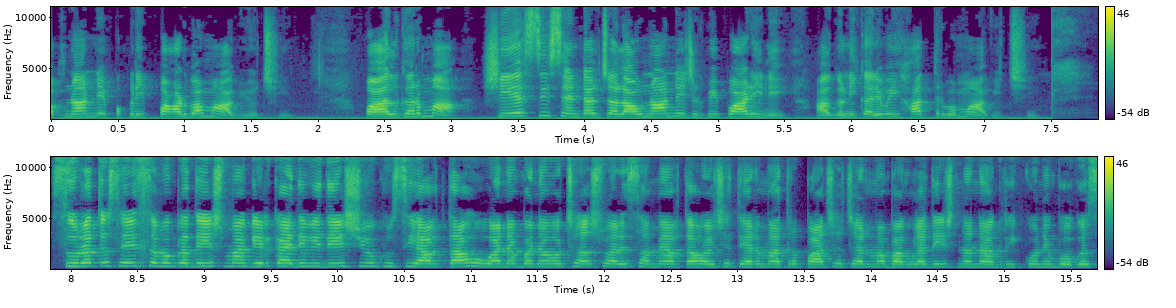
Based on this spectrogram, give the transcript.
આપનારને પકડી પાડવામાં આવ્યો છે. પાલઘરમાં સીએસસી સેન્ટર ચલાવનારને ઝડપી પાડીને આગળની કાર્યવાહી હાથ ધરવામાં આવી છે. સુરત સહિત સમગ્ર દેશમાં ગેરકાયદે વિદેશીઓ ઘૂસી આવતા હોવાના બનાવો છાશવારે સામે આવતા હોય છે. ત્યારે માત્ર પાંચ હજારમાં બાંગ્લાદેશના નાગરિકોને બોગસ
